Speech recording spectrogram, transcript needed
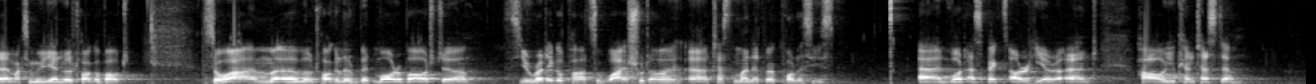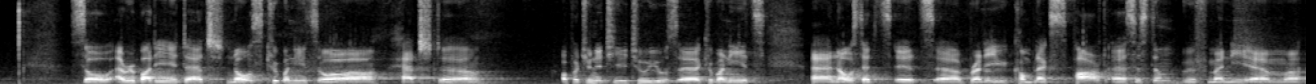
uh, Maximilian will talk about. So I um, will talk a little bit more about the theoretical part. So why should I uh, test my network policies? And what aspects are here and how you can test them. So everybody that knows Kubernetes or had the opportunity to use uh, Kubernetes uh, knows that it's a pretty complex part uh, system with many um,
